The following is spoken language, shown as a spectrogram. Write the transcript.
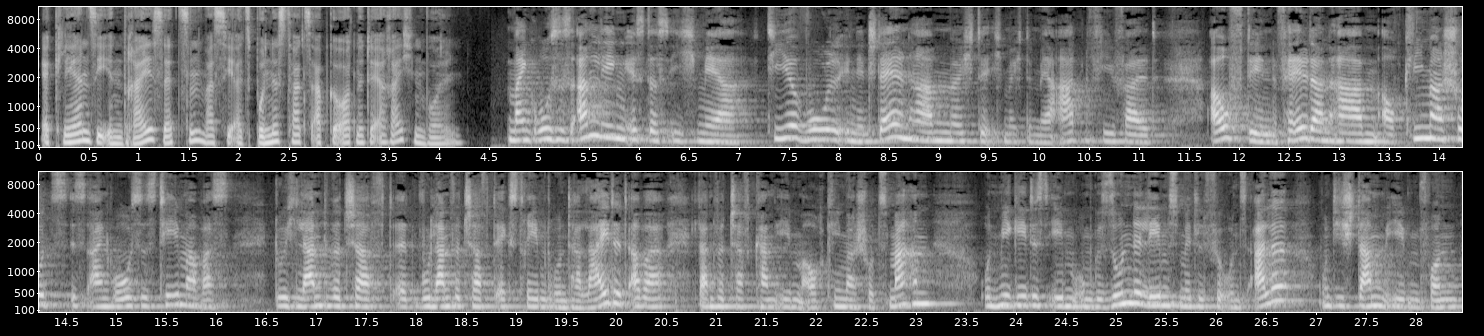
Erklären Sie in drei Sätzen, was Sie als Bundestagsabgeordnete erreichen wollen. Mein großes Anliegen ist, dass ich mehr Tierwohl in den Ställen haben möchte. Ich möchte mehr Artenvielfalt auf den Feldern haben. Auch Klimaschutz ist ein großes Thema, was durch Landwirtschaft, äh, wo Landwirtschaft extrem drunter leidet, aber Landwirtschaft kann eben auch Klimaschutz machen. Und mir geht es eben um gesunde Lebensmittel für uns alle und die stammen eben von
